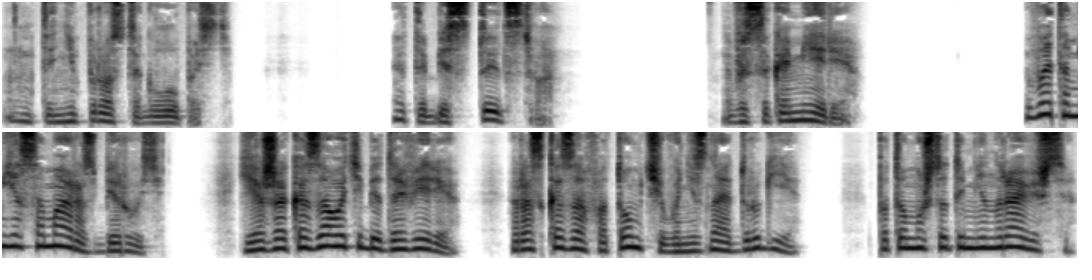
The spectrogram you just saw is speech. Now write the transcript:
«Это не просто глупость. Это бесстыдство. Высокомерие. В этом я сама разберусь. Я же оказала тебе доверие, рассказав о том, чего не знают другие, потому что ты мне нравишься,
